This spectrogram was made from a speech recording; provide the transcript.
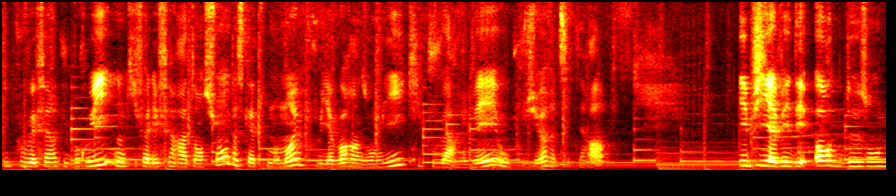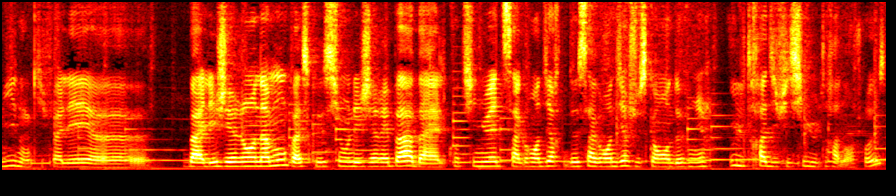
il pouvait faire du bruit, donc il fallait faire attention parce qu'à tout moment, il pouvait y avoir un zombie qui pouvait arriver, ou plusieurs, etc. Et puis il y avait des hordes de zombies, donc il fallait euh, bah, les gérer en amont parce que si on les gérait pas, bah, elles continuaient de s'agrandir, jusqu'à en devenir ultra difficiles, ultra dangereuses.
